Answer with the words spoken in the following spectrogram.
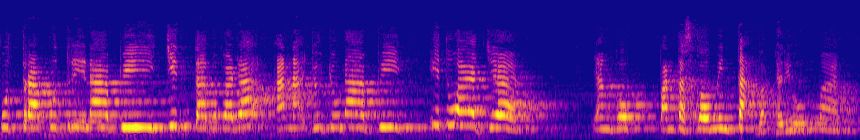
putra putri Nabi cinta kepada anak cucu Nabi. Itu aja yang kau pantas kau minta dari umat.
